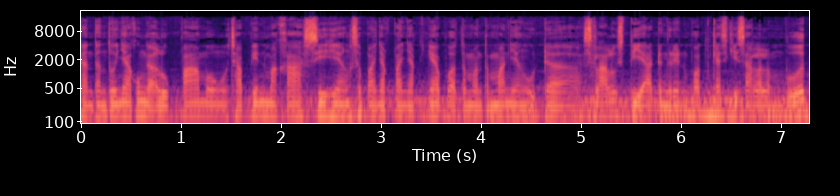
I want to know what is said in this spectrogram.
Dan tentunya aku nggak lupa mau ngucapin makasih yang sebanyak-banyaknya buat teman-teman yang udah selalu setia dengerin podcast kisah lelembut.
